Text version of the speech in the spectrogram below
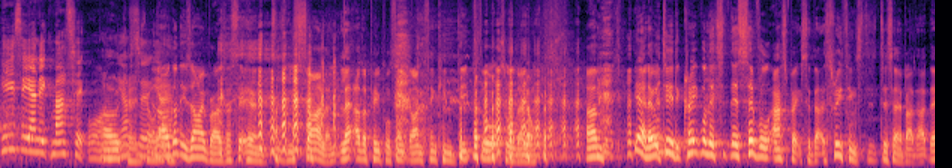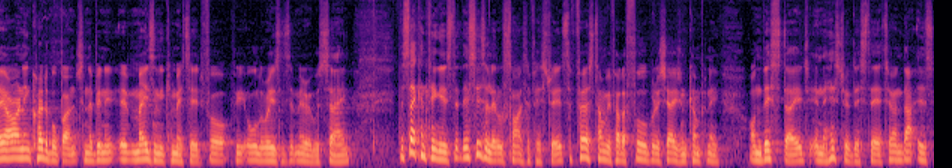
he's the enigmatic one. Oh, okay. To, yeah. I've got these eyebrows. I sit here and be silent, let other people think that I'm thinking deep thoughts all day long. Um, yeah, no, it did. It create, well, there's several aspects to that. There's three things to, to, say about that. They are an incredible bunch, and they've been amazingly committed for, for all the reasons that Meera was saying. The second thing is that this is a little slice of history. It's the first time we've had a full British Asian company on this stage in the history of this theatre, and that is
